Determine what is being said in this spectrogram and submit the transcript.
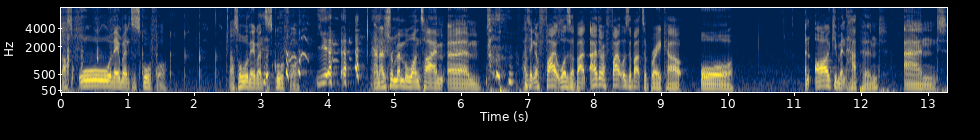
That's all they went to school for. That's all they went to school for. Yeah. And I just remember one time, um, I think a fight was about either a fight was about to break out or an argument happened, and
